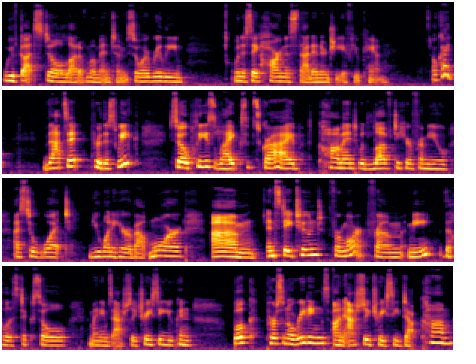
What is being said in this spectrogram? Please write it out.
we've got still a lot of momentum. So I really want to say harness that energy if you can. Okay, that's it for this week. So please like, subscribe, comment. Would love to hear from you as to what you want to hear about more. Um, and stay tuned for more from me, the Holistic Soul. My name is Ashley Tracey. You can book personal readings on ashleytracey.com.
